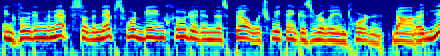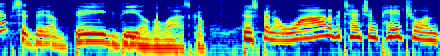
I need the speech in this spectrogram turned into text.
Including the NIPS. So the NIPS would be included in this bill, which we think is really important. Um, but NIPS have been a big deal the last couple of years. There's been a lot of attention paid to them.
